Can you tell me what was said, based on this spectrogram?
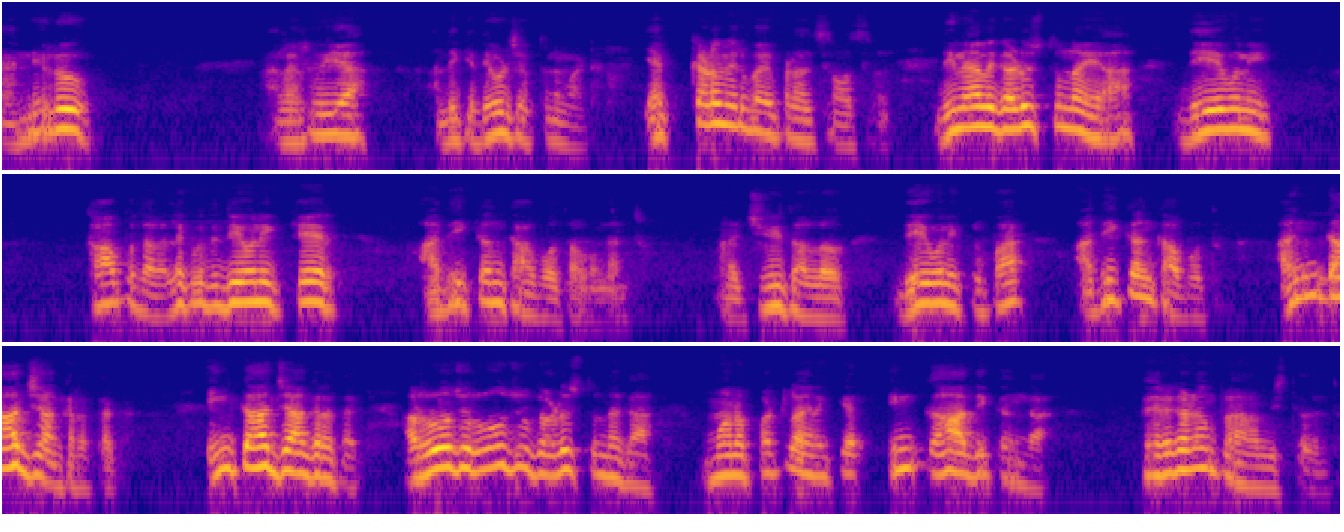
ధన్యులు. అలలుయ అందుకే దేవుడు చెప్తున్నమాట ఎక్కడ మీరు భయపడాల్సిన అవసరం దినాలు గడుస్తున్నాయా? దేవుని కాపుదల లేకపోతే దేవుని కేర్ అధికం కాబోతూ ఉందంట. మన జీవితాల్లో దేవుని కృప అధికం కాబోతుంది. ఇంకా జాగ్రత్తగా ఇంకా జాగ్రత్తగా ఆ రోజు రోజు గడుస్తుండగా మన పట్ల ఆయన కేర్ ఇంకా అధికంగా పెరగడం ప్రారంభిస్తుందంట.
